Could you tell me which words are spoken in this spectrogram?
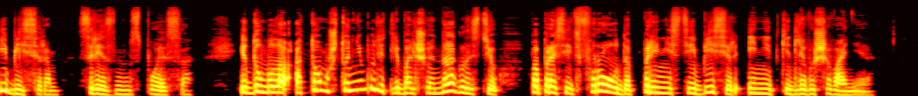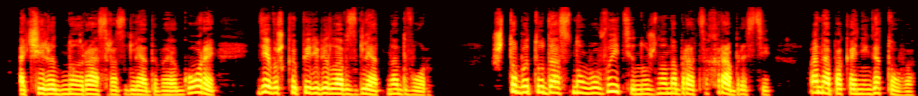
и бисером, срезанным с пояса. И думала о том, что не будет ли большой наглостью попросить Фроуда принести бисер и нитки для вышивания. Очередной раз разглядывая горы, девушка перевела взгляд на двор. Чтобы туда снова выйти, нужно набраться храбрости. Она пока не готова.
